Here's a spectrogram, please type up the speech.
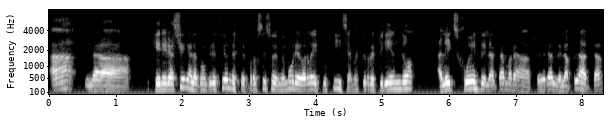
a la generación y a la concreción de este proceso de memoria, verdad y justicia. Me estoy refiriendo al ex juez de la Cámara Federal de La Plata,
